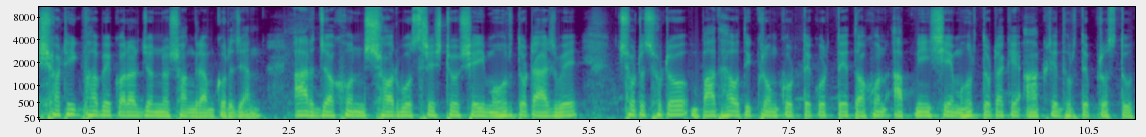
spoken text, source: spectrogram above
সঠিকভাবে করার জন্য সংগ্রাম করে যান। আর যখন সর্বশ্রেষ্ঠ সেই মুহূর্তটা আসবে, ছোট ছোট বাধা অতিক্রম করতে করতে তখন আপনি সে মুহূর্তটাকে আঁকড়ে ধরতে প্রস্তুত।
